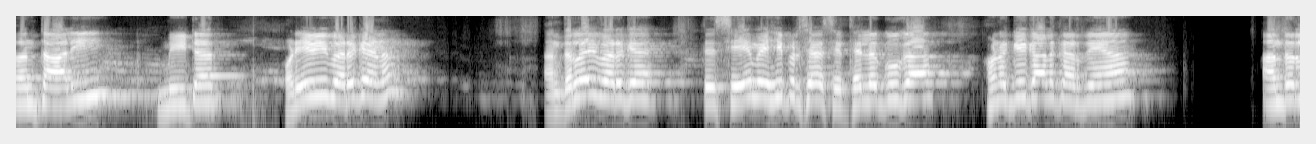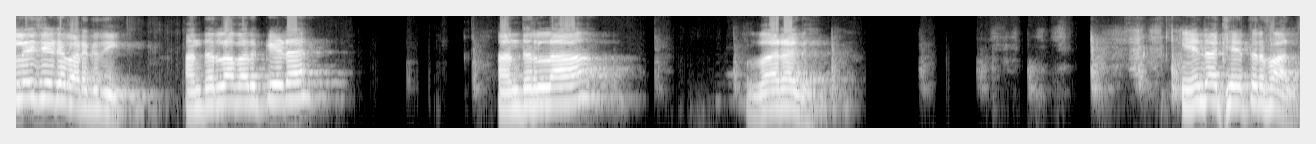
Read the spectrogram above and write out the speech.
45 ਮੀਟਰ। ਹੁਣ ਇਹ ਵੀ ਵਰਗ ਹੈ ਨਾ। ਅੰਦਰਲਾ ਹੀ ਵਰਗ ਹੈ। ਤੇ ਸੇਮ ਇਹੀ ਪ੍ਰੋਸੈਸ ਇੱਥੇ ਲੱਗੂਗਾ। ਹੁਣ ਅੱਗੇ ਗੱਲ ਕਰਦੇ ਹਾਂ। ਅੰਦਰਲੇ ਜਿਹੜੇ ਵਰਗ ਦੀ। ਅੰਦਰਲਾ ਵਰਗ ਕਿਹੜਾ ਅੰਦਰਲਾ ਵਰਗ। ਇਹਦਾ ਖੇਤਰਫਲ।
